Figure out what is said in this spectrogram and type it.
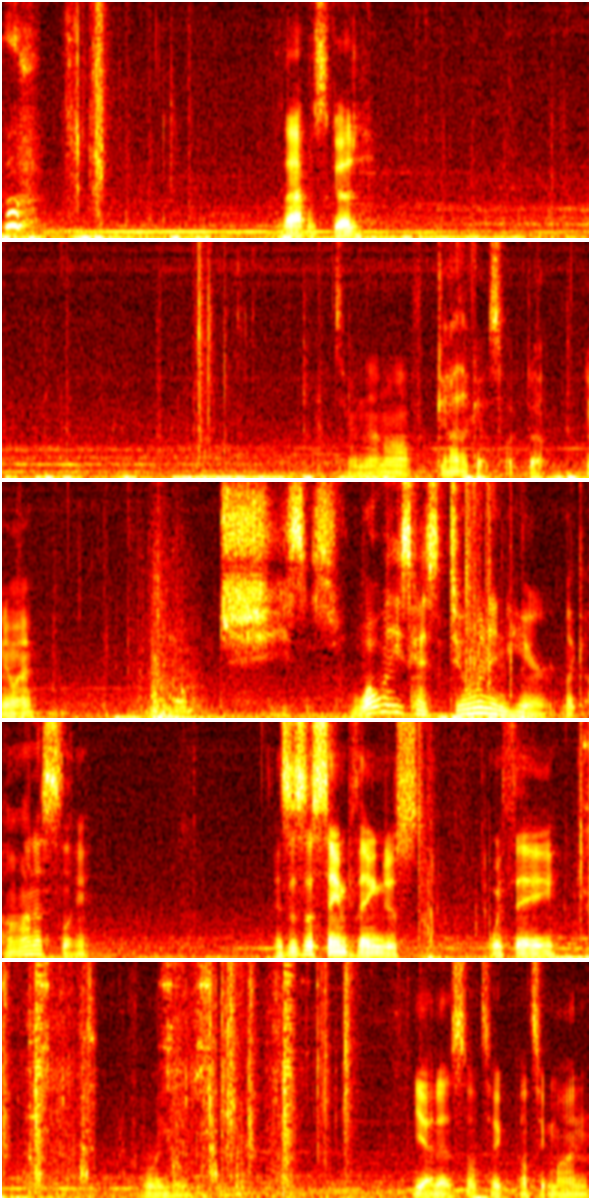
Whew. That was good. Turn that off. God, that guy's fucked up. Anyway. Jesus. What were these guys doing in here? Like, honestly. Is this the same thing, just with a... Yeah, it is. I'll take, I'll take mine.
